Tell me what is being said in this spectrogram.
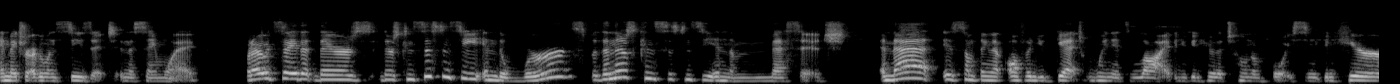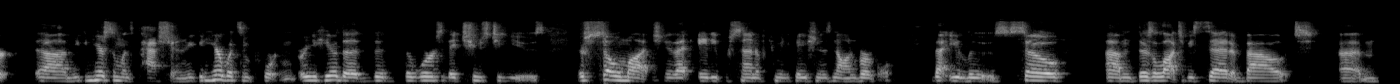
and make sure everyone sees it in the same way. But I would say that there's there's consistency in the words, but then there's consistency in the message. And that is something that often you get when it's live and you can hear the tone of voice and you can hear um, you can hear someone's passion, or you can hear what's important, or you hear the, the the words that they choose to use there's so much, you know, that 80% of communication is nonverbal that you lose. So um, there's a lot to be said about, um,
